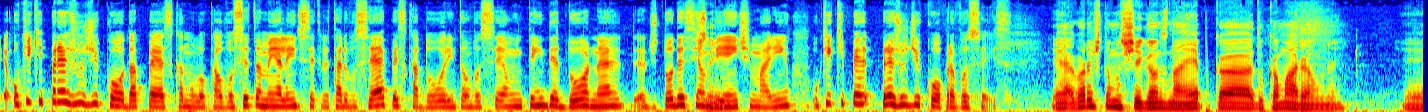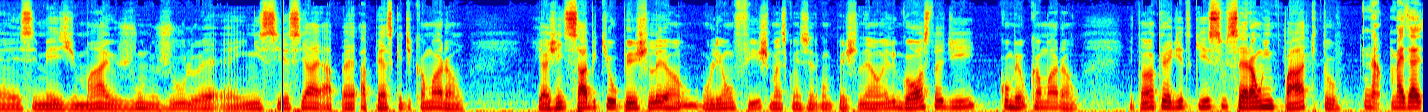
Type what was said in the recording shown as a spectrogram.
é, o que, que prejudicou da pesca no local? Você também, além de secretário, você é pescador, então você é um entendedor né, de todo esse Sim. ambiente marinho. O que, que prejudicou para vocês? É, agora estamos chegando na época do camarão, né? É, esse mês de maio, junho, julho, é, é, inicia-se a, a a pesca de camarão. E a gente sabe que o peixe-leão, o leão fish, mais conhecido como peixe-leão, ele gosta de comer o camarão. Então eu acredito que isso será um impacto. Não, mas é,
